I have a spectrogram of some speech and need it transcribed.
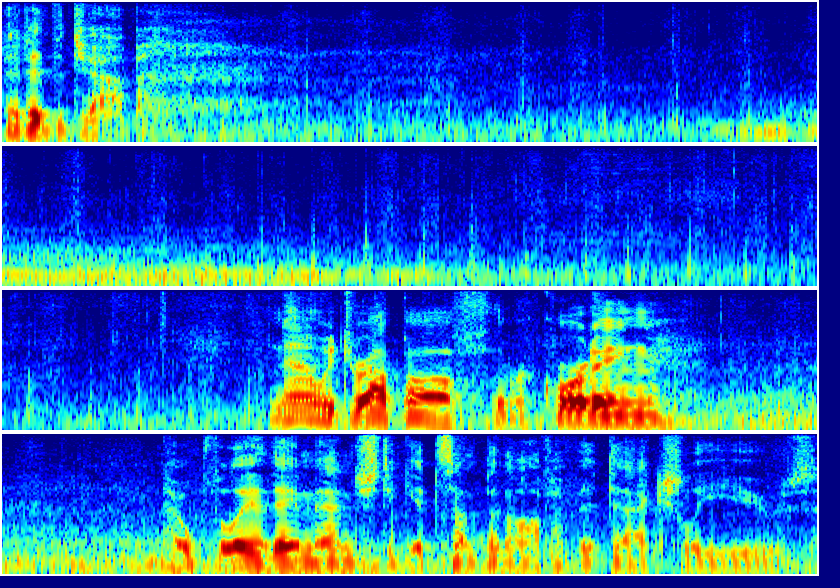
I did the job. Now we drop off the recording. Hopefully they manage to get something off of it to actually use.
